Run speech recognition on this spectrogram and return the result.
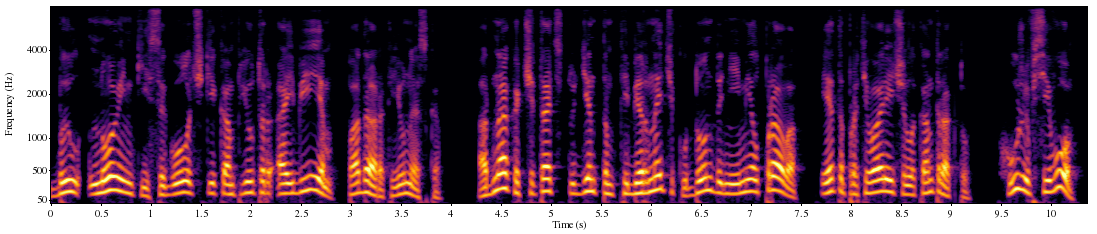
был новенький с иголочки компьютер IBM, подарок ЮНЕСКО. Однако читать студентам кибернетику Донда не имел права, это противоречило контракту. Хуже всего,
